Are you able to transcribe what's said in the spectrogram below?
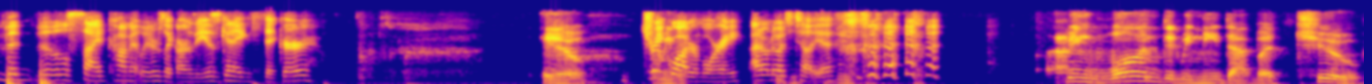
the the little side comment later is like, "Are these getting thicker?" Ew. Drink I mean- water, Maury. I don't know what to tell you. I mean, one, did we need that? But two,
